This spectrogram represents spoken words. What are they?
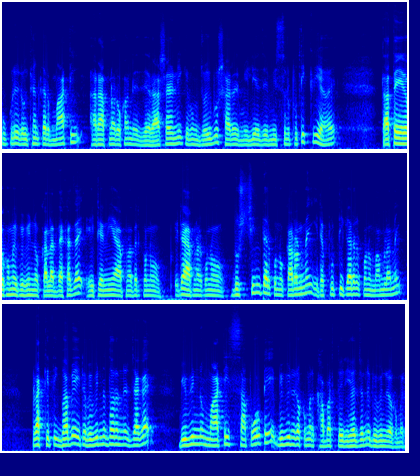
পুকুরের ওইখানকার মাটি আর আপনার ওখানে যে রাসায়নিক এবং জৈব সারের মিলিয়ে যে মিশ্র প্রতিক্রিয়া হয় তাতে এরকমের বিভিন্ন কালার দেখা যায়। এইটা নিয়ে আপনাদের কোনো, এটা আপনার কোনো দুশ্চিন্তার কোনো কারণ নাই, এটা প্রতিকারের কোনো মামলা নেই। প্রাকৃতিকভাবে এটা বিভিন্ন ধরনের জায়গায় বিভিন্ন মাটির সাপোর্টে বিভিন্ন রকমের খাবার তৈরি হওয়ার জন্য বিভিন্ন রকমের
